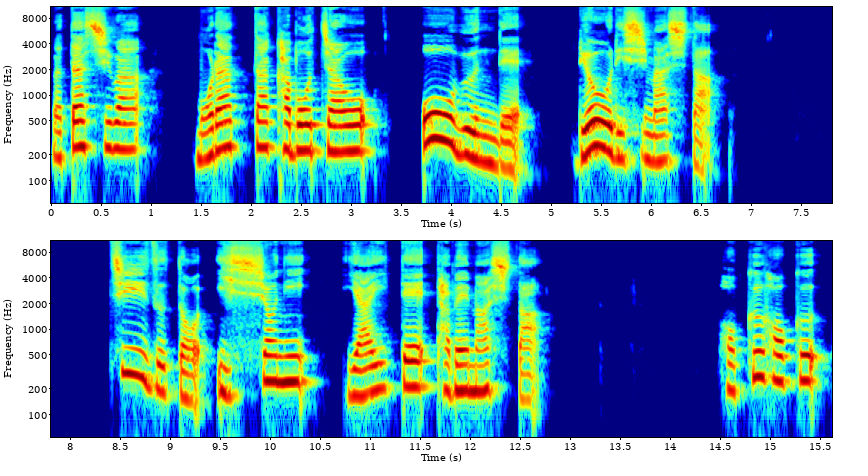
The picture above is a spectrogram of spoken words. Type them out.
私はもらったかぼちゃをオーブンで料理しました。チーズと一緒に焼いて食べました。ほくほく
